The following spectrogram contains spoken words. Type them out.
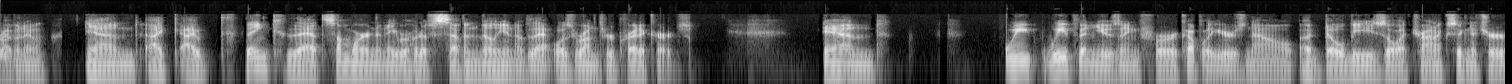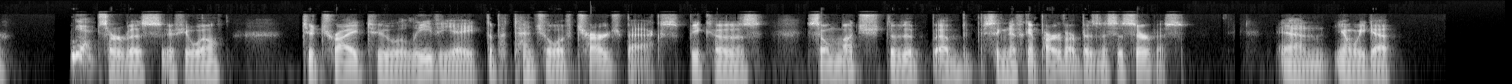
revenue, and I I think that somewhere in the neighborhood of seven million of that was run through credit cards, and we we've been using for a couple of years now Adobe's electronic signature Yeah. service, if you will, to try to alleviate the potential of chargebacks because so much the, the a significant part of our business is service. And you know, we got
